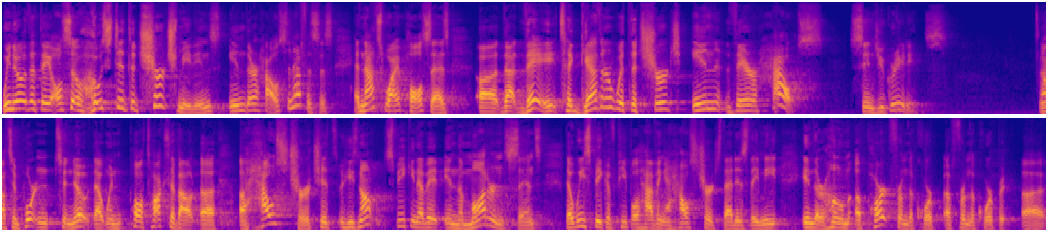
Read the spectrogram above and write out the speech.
We know that they also hosted the church meetings in their house in Ephesus. And that's why Paul says uh, that they, together with the church in their house, send you greetings. Now, it's important to note that when Paul talks about a, a house church, he's not speaking of it in the modern sense that we speak of people having a house church, that is, they meet in their home apart from the, corp, uh, from the corporate uh,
